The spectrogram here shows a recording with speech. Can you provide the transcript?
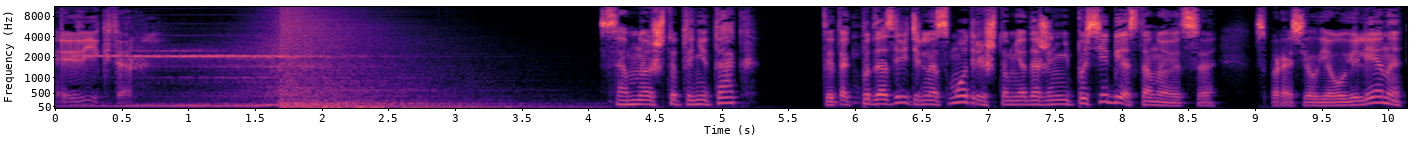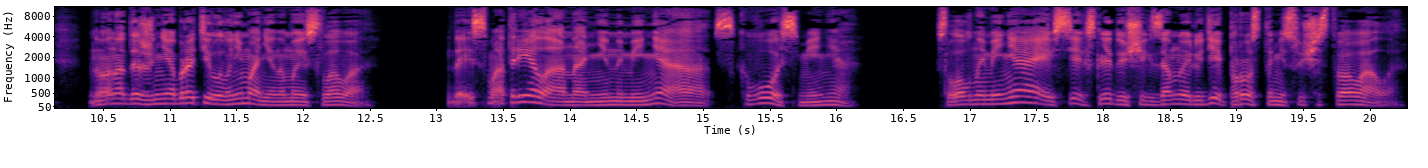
Виктор. «Со мной что-то не так? Ты так подозрительно смотришь, что мне даже не по себе становится», спросил я у Велены, но она даже не обратила внимания на мои слова. Да и смотрела она не на меня, а сквозь меня. Словно меня и всех следующих за мной людей просто не существовало.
